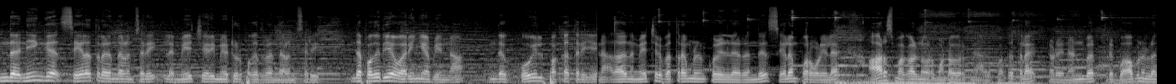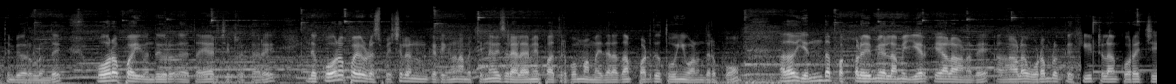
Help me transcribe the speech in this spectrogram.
இந்த நீங்கள் சேலத்தில் இருந்தாலும் சரி இல்லை மேச்சேரி மேட்டூர் பக்கத்தில் இருந்தாலும் சரி இந்த பகுதியை வரீங்க அப்படின்னா இந்த கோயில் பக்கத்துலேயே அதாவது இந்த மேச்சேரி பத்திரமலன் கோயிலிருந்து சேலம் போகிற வழியில் ஆர்எஸ் மகால்னு ஒரு மண்டபம் இருக்குங்க அது பக்கத்தில் என்னுடைய நண்பர் திரு பாபு நல்ல தம்பி அவர்கள் வந்து கோரப்பாய் வந்து தயாரிச்சிட்டு இருக்காரு. இந்த கோரப்பாயோட ஸ்பெஷல் என்னன்னு கேட்டிங்கன்னா நம்ம சின்ன வயசில் எல்லாமே பார்த்துருப்போம். நம்ம இதில் தான் படுத்து தூங்கி வளர்ந்துருப்போம். அதாவது எந்த பக்கலையுமே எல்லாமே இயற்கையால் ஆனது. அதனால் உடம்புக்கு ஹீட்டெல்லாம் குறைச்சி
